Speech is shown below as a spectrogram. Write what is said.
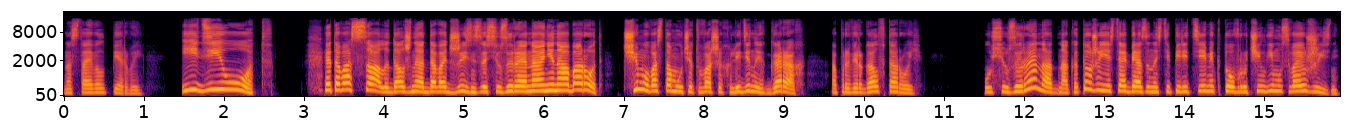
настаивал первый. Идиот! Это вассалы должны отдавать жизнь за сюзерена, а не наоборот. Чему вас там учат в ваших ледяных горах?» — опровергал второй. У сюзерена, однако, тоже есть обязанности перед теми, кто вручил ему свою жизнь.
